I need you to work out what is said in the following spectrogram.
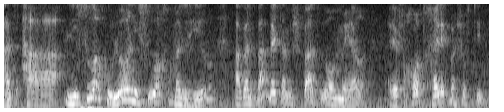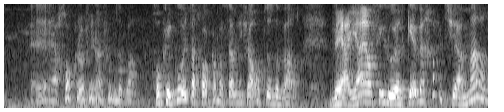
אז הניסוח הוא לא ניסוח מזהיר, אבל בא בית המשפט ואומר, לפחות חלק מהשופטים, אה, החוק לא שינה שום דבר. חוקקו את החוק, המצב נשאר אותו דבר. והיה אפילו הרכב אחד שאמר,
